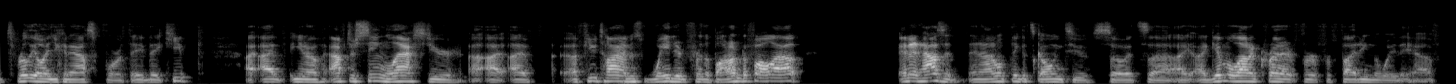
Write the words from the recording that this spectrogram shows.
it's really all you can ask for. They they keep I, have you know after seeing last year, I, I've a few times waited for the bottom to fall out, and it hasn't, and I don't think it's going to. So it's uh, I, I give them a lot of credit for for fighting the way they have.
